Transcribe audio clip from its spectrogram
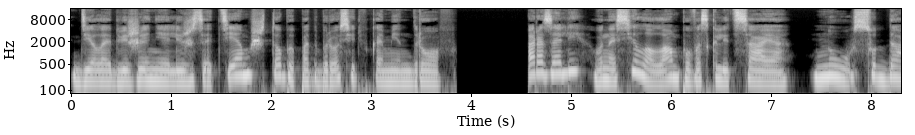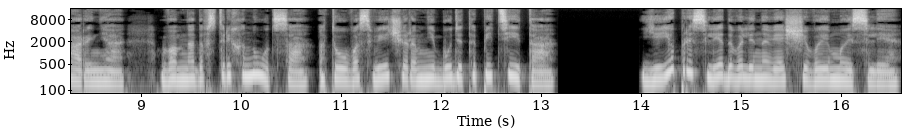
делая движение лишь за тем, чтобы подбросить в камин дров. А Розали выносила лампу, восклицая «Ну, сударыня, вам надо встряхнуться, а то у вас вечером не будет аппетита». Ее преследовали навязчивые мысли,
